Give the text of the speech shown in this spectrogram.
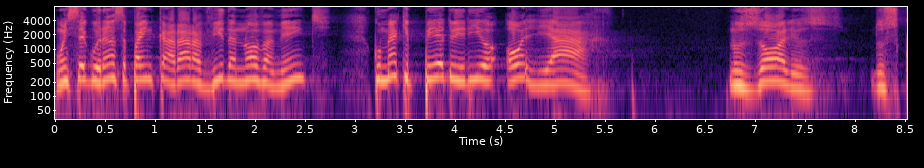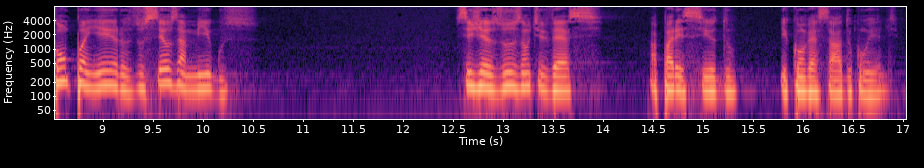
uma insegurança para encarar a vida novamente. Como é que Pedro iria olhar nos olhos dos companheiros, dos seus amigos, se Jesus não tivesse aparecido e conversado com ele?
